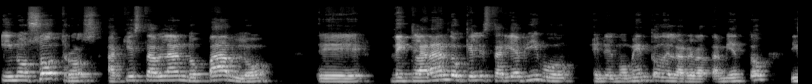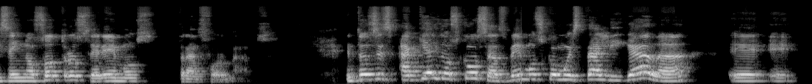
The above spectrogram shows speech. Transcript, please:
Y nosotros, aquí está hablando Pablo, eh, declarando que él estaría vivo en el momento del arrebatamiento, dice, y nosotros seremos transformados. Entonces, aquí hay dos cosas. Vemos cómo está ligada eh, eh,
